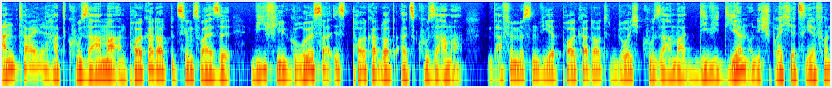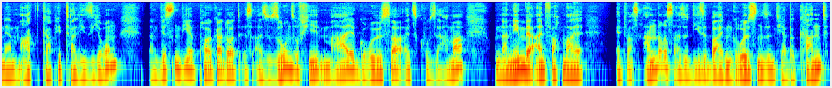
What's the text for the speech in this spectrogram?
Anteil hat Kusama an Polkadot, beziehungsweise wie viel größer ist Polkadot als Kusama. Und dafür müssen wir Polkadot durch Kusama dividieren und ich spreche jetzt hier von der Marktkapitalisierung. Dann wissen wir, Polkadot ist also so und so viel mal größer als Kusama. Und dann nehmen wir einfach mal etwas anderes, also diese beiden Größen sind ja bekannt.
